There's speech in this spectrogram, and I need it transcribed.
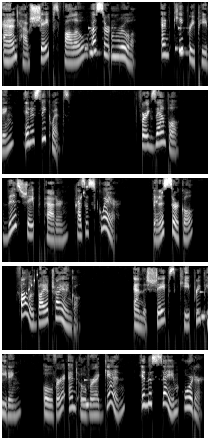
and how shapes follow a certain rule and keep repeating in a sequence. For example, this shape pattern has a square, then a circle, followed by a triangle. And the shapes keep repeating over and over again in the same order.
